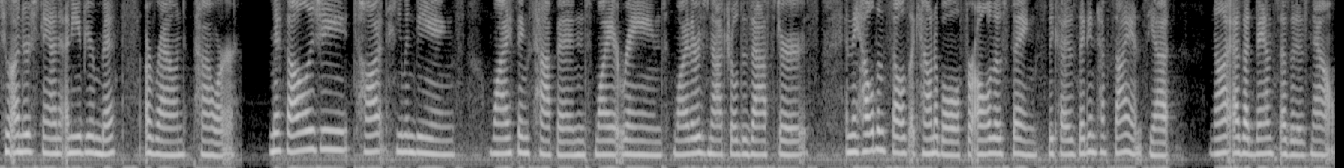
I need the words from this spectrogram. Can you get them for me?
to understand any of your myths around power. Mythology taught human beings why things happened, why it rained, why there's natural disasters, and they held themselves accountable for all of those things because they didn't have science yet, not as advanced as it is now.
